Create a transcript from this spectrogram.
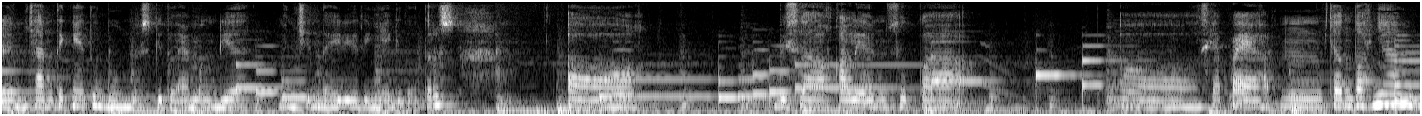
dan cantiknya itu bonus gitu. Emang dia mencintai dirinya gitu. Terus uh, bisa kalian suka uh, siapa ya? Hmm, contohnya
